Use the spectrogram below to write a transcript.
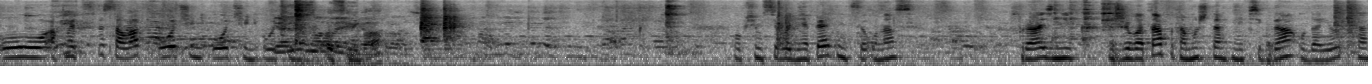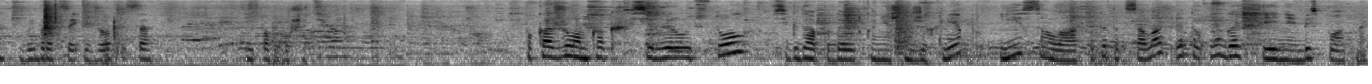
У Ахмед салат очень-очень-очень вкусный. Да. В общем, сегодня пятница, у нас праздник живота, потому что не всегда удается выбраться из офиса и покушать. Покажу вам, как сервируют стол. Всегда подают, конечно же, хлеб и салат. Вот этот салат – это угощение бесплатное.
